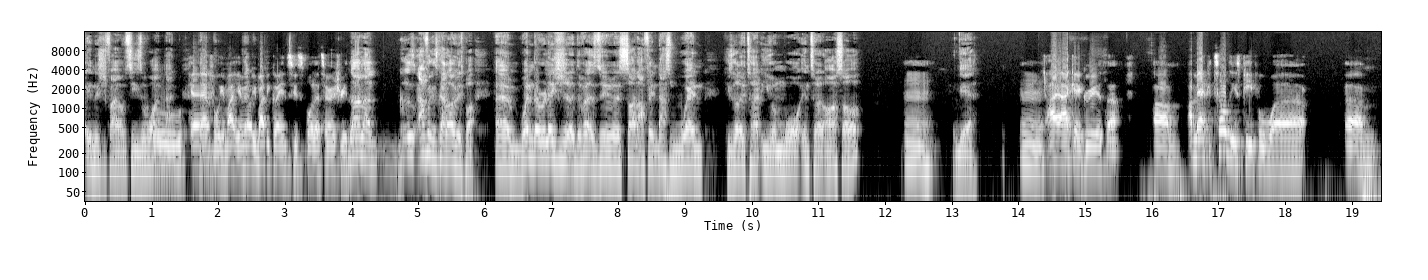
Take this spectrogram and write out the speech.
initially found from season one. that-. Ooh, careful! You might you, might- you might be going into spoiler territory. no, no, no, I think it's kind of obvious, but um, when the relationship develops between his son, I think that's when he's going to turn even more into an arsehole. Mm, Yeah. mm, I I can agree with that. Um, I mean, I could tell these people were um,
